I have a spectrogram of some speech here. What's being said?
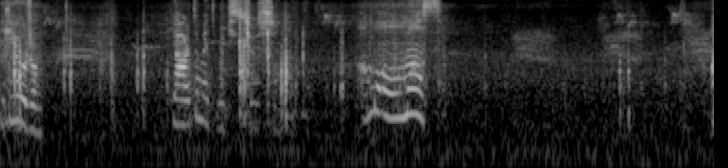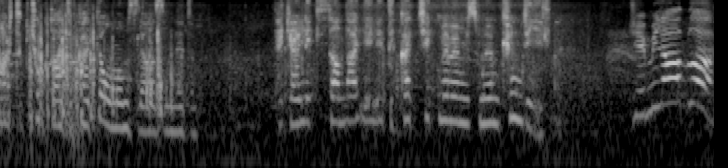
Biliyorum. Yardım etmek istiyorsun. Ama olmaz. Artık çok daha dikkatli olmamız lazım dedim. Tekerlekli sandalyeyle dikkat çekmememiz mümkün değil. Cemile abla!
